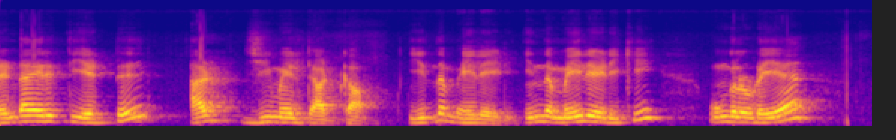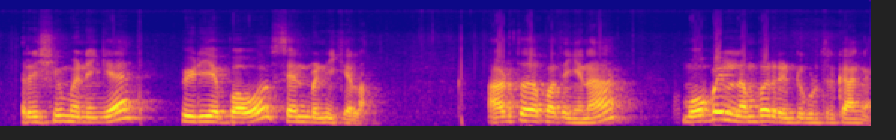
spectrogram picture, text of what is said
ரெண்டாயிரத்தி எட்டு அட் ஜிமெயில் டாட் காம் இந்த மெயில் ஐடி இந்த மெயில் ஐடிக்கு உங்களுடைய ரெஷ்யூமை நீங்கள் பிடிஎஃபாவோ சென்ட் பண்ணிக்கலாம். அடுத்ததாக பார்த்தீங்கன்னா மொபைல் நம்பர் ரெண்டு கொடுத்துருக்காங்க.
